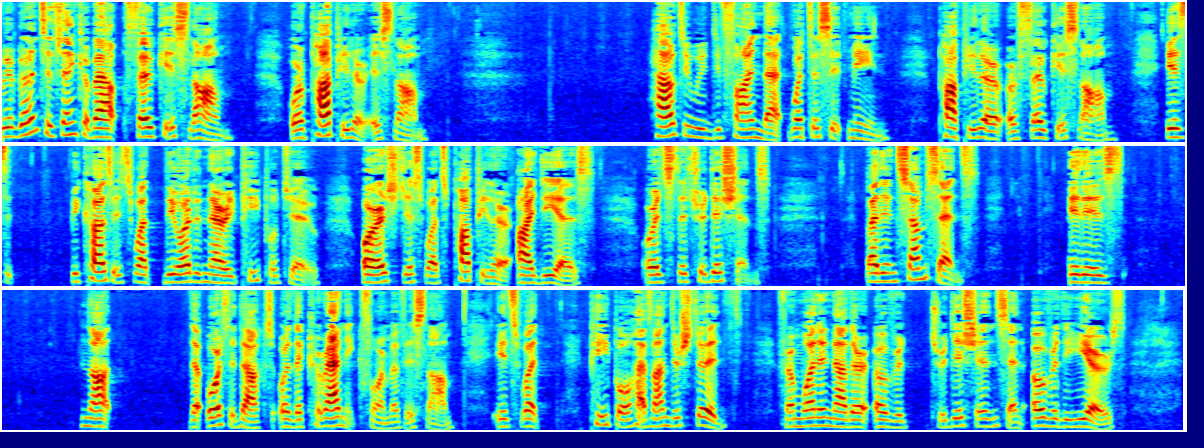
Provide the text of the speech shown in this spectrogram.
we're going to think about folk Islam or popular Islam. How do we define that? What does it mean? Popular or folk Islam? Is it because it's what the ordinary people do, or it's just what's popular ideas, or it's the traditions? But in some sense, it is not the orthodox or the Quranic form of Islam. It's what people have understood from one another over traditions and over the years,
